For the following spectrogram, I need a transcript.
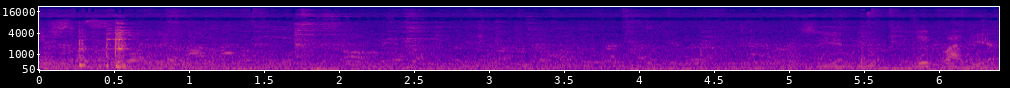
Yes. Too much like that. See in here? นิดวัน Yeah.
